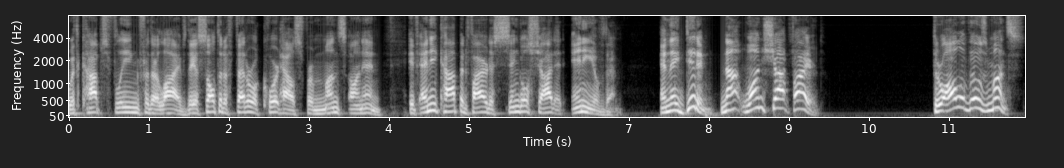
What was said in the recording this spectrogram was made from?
with cops fleeing for their lives. They assaulted a federal courthouse for months on end. If any cop had fired a single shot at any of them, and they didn't, not one shot fired through all of those months.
